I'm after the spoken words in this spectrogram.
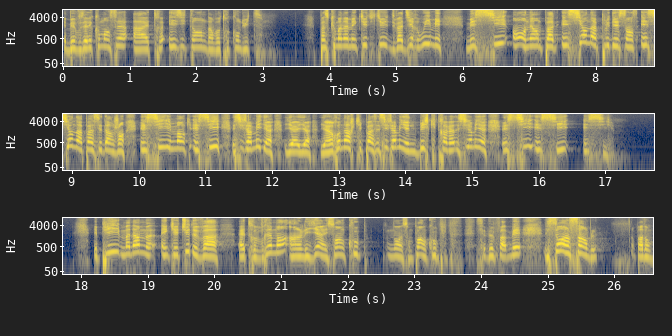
Eh bien, vous allez commencer à être hésitant dans votre conduite. Parce que Madame Inquiétude va dire oui, mais, mais si on est en panne, et si on n'a plus d'essence, et si on n'a pas assez d'argent, et s'il manque, et si, et si jamais il y a, y, a, y, y a, un renard qui passe, et si jamais il y a une biche qui traverse, et si jamais il y a, et si, et si, et si. Et puis Madame Inquiétude va être vraiment en lien, ils sont en couple. Non, ils ne sont pas en couple, ces deux femmes, mais ils sont ensemble. Pardon.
